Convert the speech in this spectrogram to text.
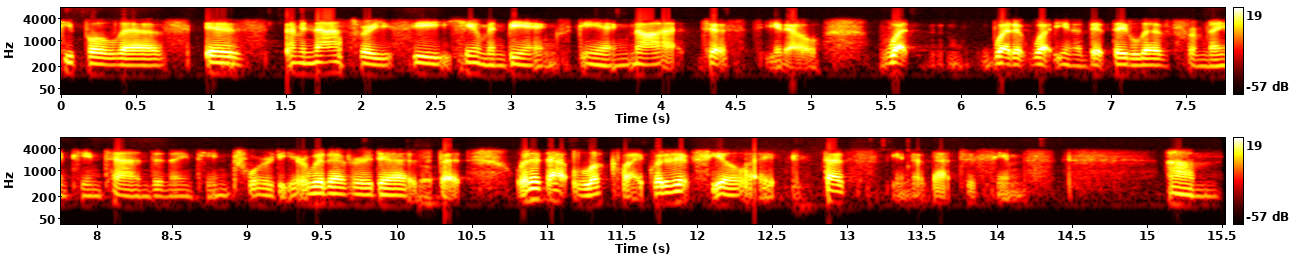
people live is i mean that's where you see human beings being not just you know what what it what you know that they lived from 1910 to 1940 or whatever it is but what did that look like? What did it feel like? That's you know that just seems um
